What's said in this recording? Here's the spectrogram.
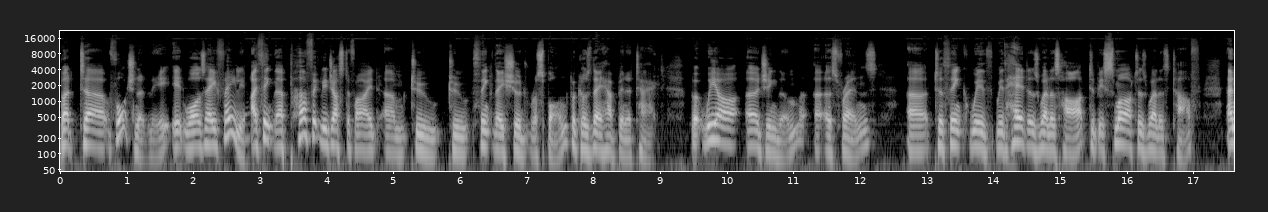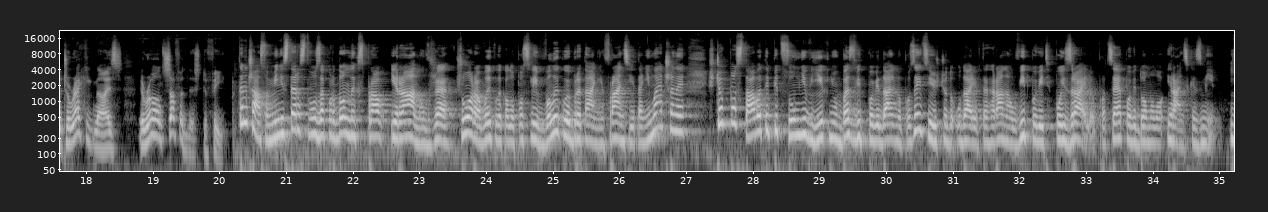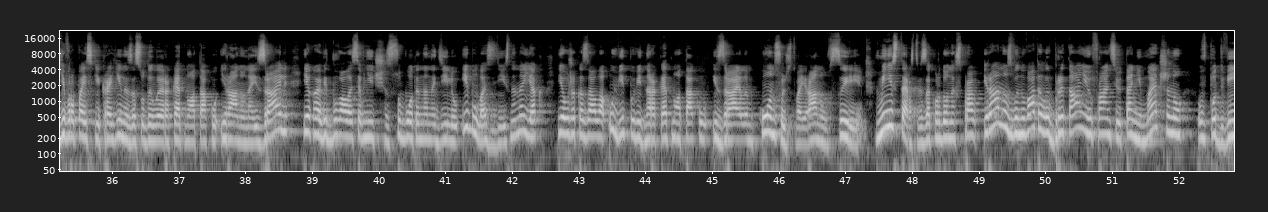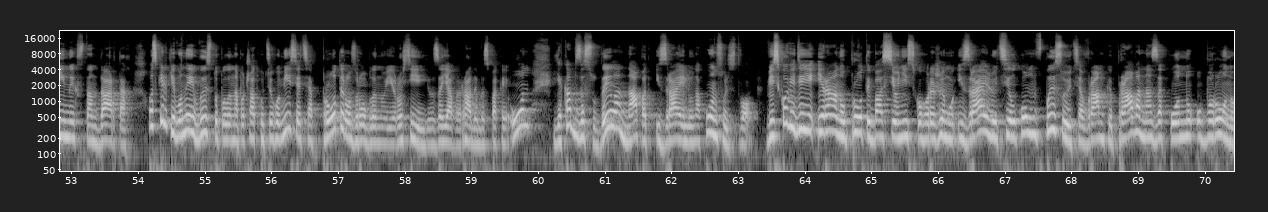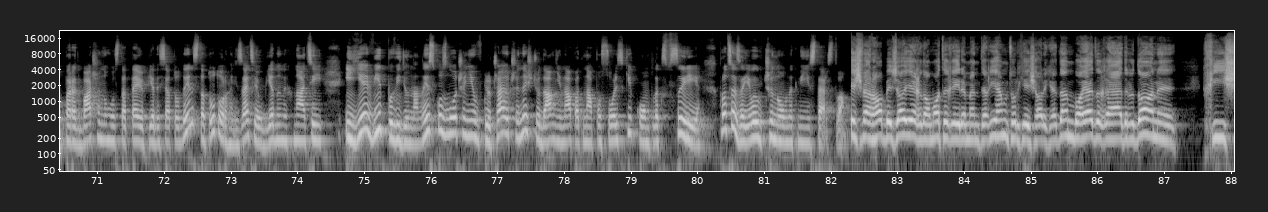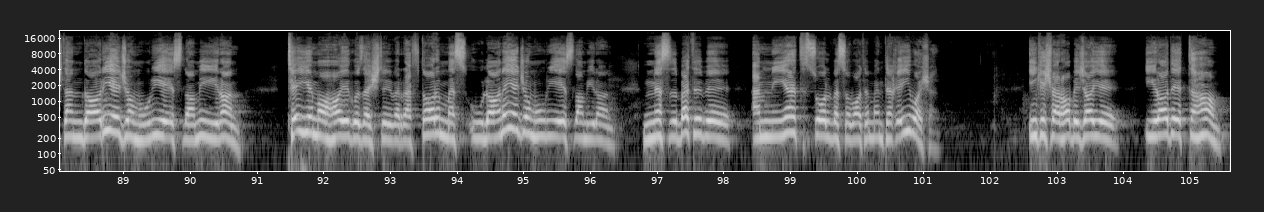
But uh, fortunately, it was a failure. I think they're perfectly justified um, to, to think they should respond because they have been attacked. But we are urging them uh, as friends uh, to think with, with head as well as heart, to be smart as well as tough, and to recognize Iran suffered this defeat. Тим часом Міністерство закордонних справ Ірану вже вчора викликало послів Великої Британії, Франції та Німеччини, щоб поставити під сумнів їхню безвідповідальну позицію щодо ударів Тегерана у відповідь по Ізраїлю. Про це повідомило іранське змі. Європейські країни засудили ракетну атаку Ірану на Ізраїль, яка відбувалася в ніч з суботи на неділю, і була здійснена, як я вже казала, у відповідь на ракетну атаку Ізраїлем консульства Ірану в Сирії. В міністерстві закордонних справ Ірану звинуватили Британію, Францію та Німеччину в подвійних стандартах, оскільки вони виступили на початку цього місяця проти розробленої Росією заяви Ради безпеки ООН, яка б засудила напад Ізраїлю на консульство. Військові дії Ірану проти баз сіоністського режиму Ізраїлю цілком вписуються в рамки права на законну оборону, передбаченого статтею 51 статуту Організації Об'єднаних Націй, і є відповіддю на низку злочинів, включаючи нещодавній напад на посольський комплекс в Сирії. Про це заявив чиновник міністерства. کشورها به جای اقدامات غیر منطقی همونطور که اشاره کردم باید قدردان خیشتنداری جمهوری اسلامی ایران طی ماهای گذشته و رفتار مسئولانه جمهوری اسلامی ایران نسبت به امنیت صلح و ثبات منطقه‌ای باشند این کشورها به جای ایراد اتهام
